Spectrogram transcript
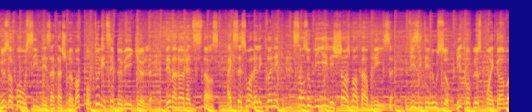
Nous offrons aussi des attaches remorques pour tous les types de véhicules, démarreurs à distance, accessoires électroniques, sans oublier les changements de pare-brise. Visitez-nous sur vitroplus.com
